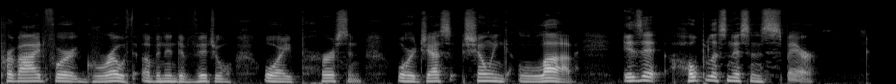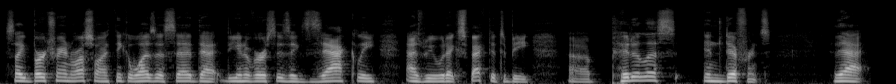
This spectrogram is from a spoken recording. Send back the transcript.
provide for growth of an individual or a person or just showing love? Is it hopelessness and despair? It's like Bertrand Russell, I think it was, that said that the universe is exactly as we would expect it to be uh, pitiless indifference. That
